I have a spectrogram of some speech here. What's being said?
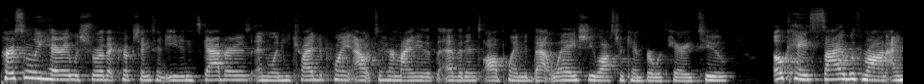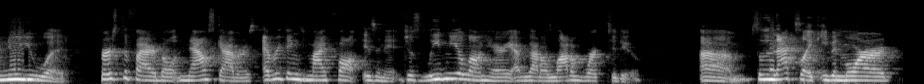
Personally, Harry was sure that Crookshanks had eaten Scabbers, and when he tried to point out to Hermione that the evidence all pointed that way, she lost her temper with Harry too. Okay, side with Ron. I knew you would. First the firebolt, now Scabbers. Everything's my fault, isn't it? Just leave me alone, Harry. I've got a lot of work to do. Um, so then that's like even more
